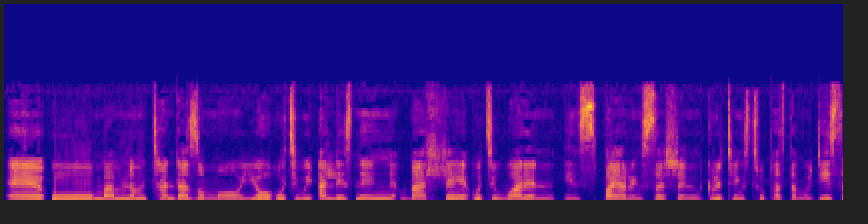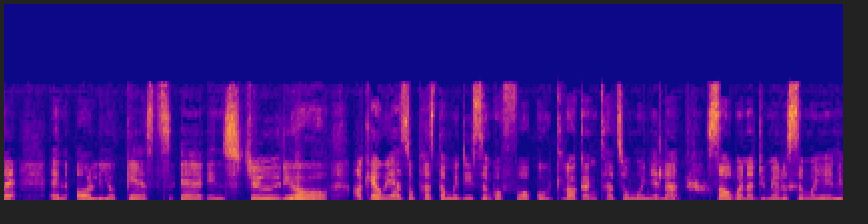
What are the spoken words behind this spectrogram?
eh umam nomthandazo moyo uthi we are listening bahle uthi what an inspiring session. Greetings to Pastor Modise and all your guests uh, in studio. Okay uyazi uPastor Modise ngo 4 o'clock. Angithatha umunye la? Sawubona Dumelo semoyeni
